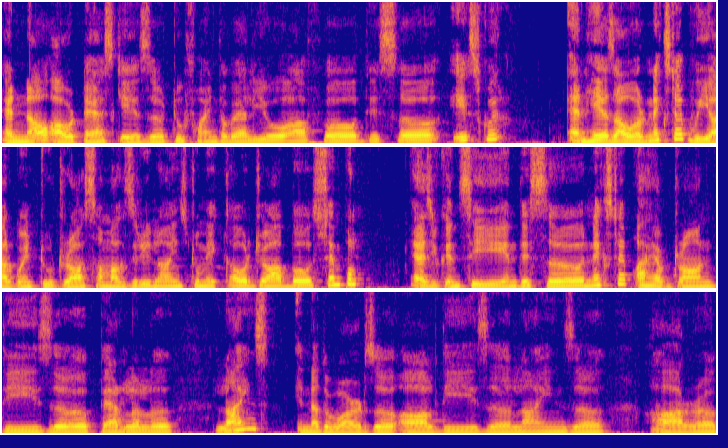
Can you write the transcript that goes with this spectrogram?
And now our task is uh, to find the value of uh, this uh, a square. And here's our next step. We are going to draw some auxiliary lines to make our job uh, simple. As you can see in this uh, next step, I have drawn these parallel lines in other words all these lines are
